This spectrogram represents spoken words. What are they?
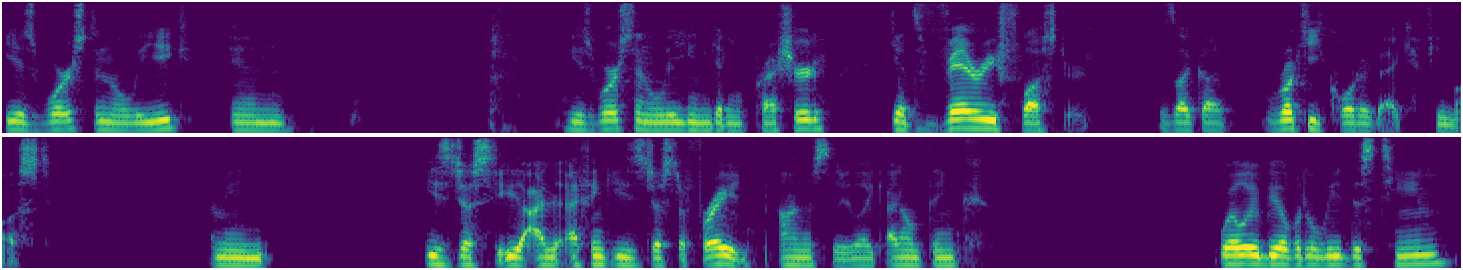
he is worst in the league in he is worst in the league in getting pressured. He gets very flustered. He's like a rookie quarterback if he must. I mean, he's just he, I, think he's just afraid honestly. Like i don't think will he be able to lead this team?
